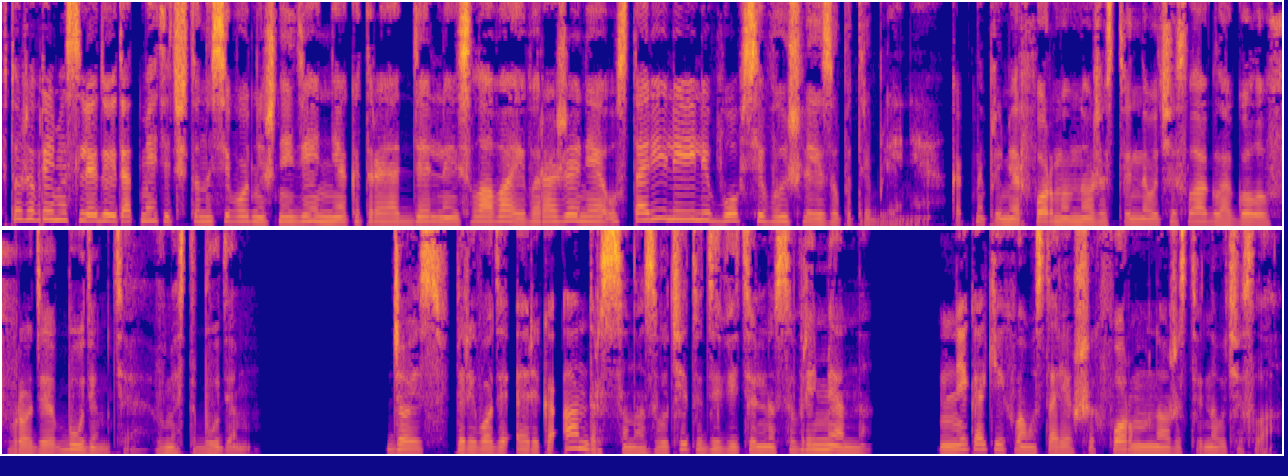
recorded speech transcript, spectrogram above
В то же время следует отметить, что на сегодняшний день некоторые отдельные слова и выражения устарели или вовсе вышли из употребления, как, например, формы множественного числа глаголов вроде «будемте» вместо «будем». Джойс в переводе Эрика Андерсона звучит удивительно современно. Никаких вам устаревших форм множественного числа.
